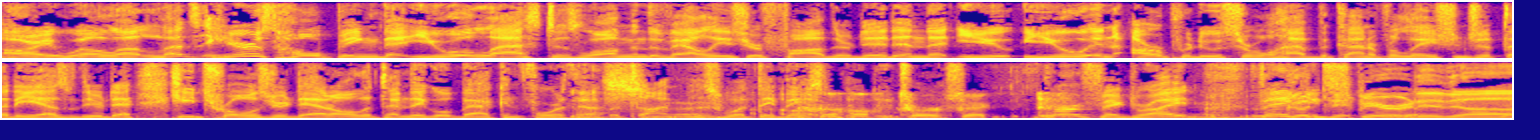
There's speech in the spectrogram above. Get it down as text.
All right. Well, uh, let's. Here's hoping that you will last as long in the valley as your father did, and that you you and our producer will have the kind of relationship that he has with your dad. He trolls your dad all the time. They go back and forth all the time. That's what they basically Oh, do. perfect. Perfect, right? Thank you. Good spirited uh,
